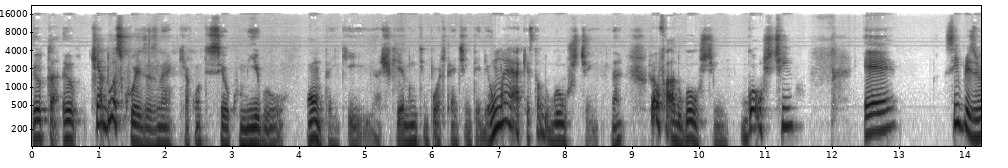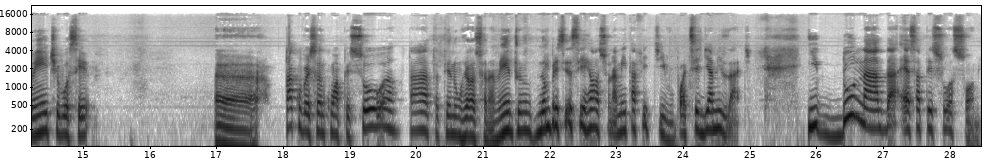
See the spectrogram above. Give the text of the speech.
Eu, eu tinha duas coisas, né, que aconteceu comigo ontem que acho que é muito importante entender. Uma é a questão do ghosting, né? Já vou falar do ghosting. Ghosting é Simplesmente você uh, tá conversando com uma pessoa, tá, tá tendo um relacionamento, não precisa ser relacionamento afetivo, pode ser de amizade. e do nada essa pessoa some.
